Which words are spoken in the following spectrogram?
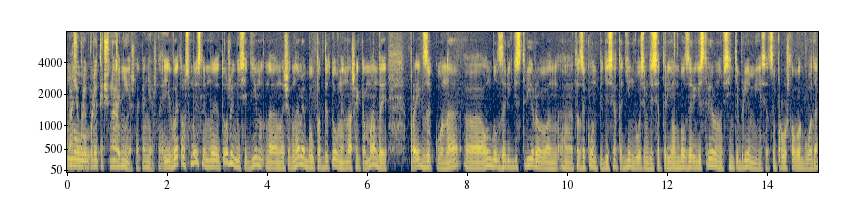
краще, Ну, крім політичної? Конечно, конечно. И в этом смысле мы тоже не сидим. э, Значит, нами был подготовлен нашей командой проект закона. он был зарегистрирован, э, это закон 5183, он был зарегистрирован в сентябре месяце прошлого года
